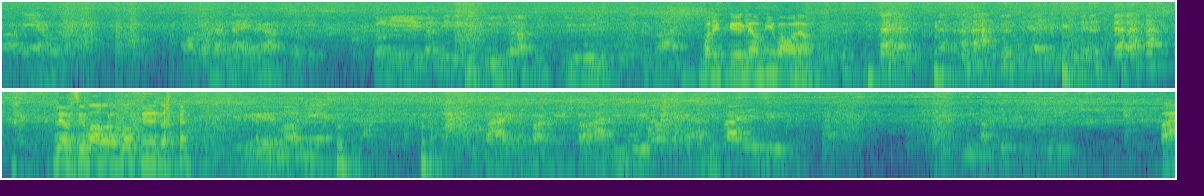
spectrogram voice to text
บ้าแนวออกมาทางไหนนะครับตัวนี้ ช่วงนี้กันมีแต่คือก็รับคือดูไปก่อนบไดิเกลืองแล้วมีเบาแล้ว เริ่มซื้อเบาแล้วก็เกลืองแล้วคือบอกนี้ป้ายก็ฟังไงเขาอ่านที่มุ้ยแล้วแต่อธิบายได้ซื่อคือทำคลิปปา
